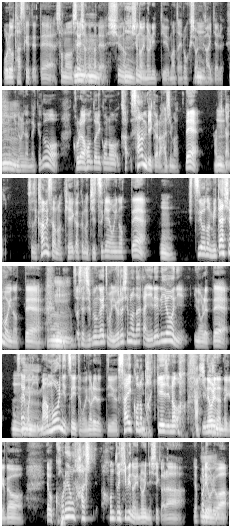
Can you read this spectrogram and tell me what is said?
俺を助けててその聖書の中で主の,、うん。主の祈りっていうまた6章に書いてあるうん。祈りなんだけど、これは本当にこのか賛美から始まって確かに。そして神様の計画の実現を祈ってうん。必要の満たしも祈って、うん。そして自分がいつも許しの中に入れるように祈れてうん最後に守りについても祈れるっていう最高のパッケージの確かに。祈りなんだけどやっぱこれをはし本当に日々の祈りにしてからやっぱり俺は、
